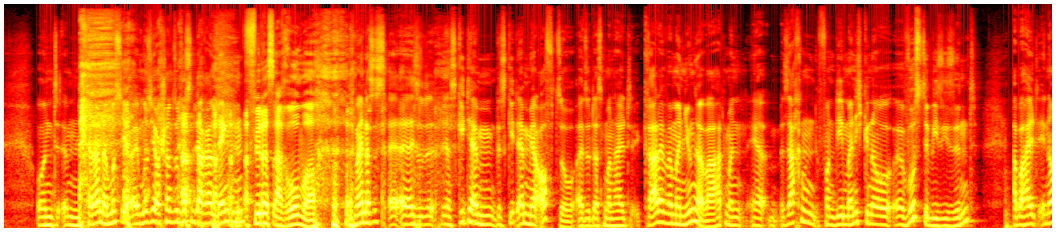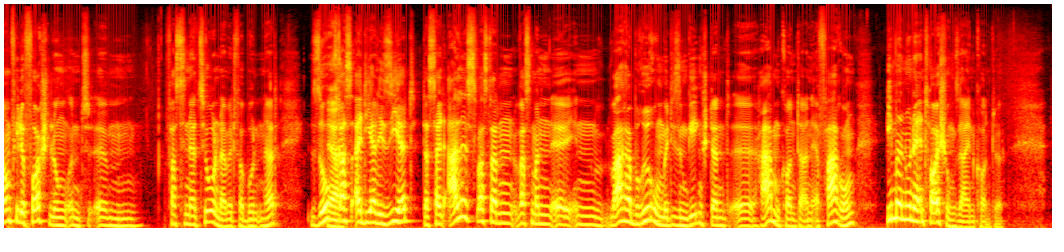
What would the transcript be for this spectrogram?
Und, ähm, keine Ahnung, da muss ich, äh, muss ich auch schon so ein bisschen daran denken, Für das Aroma. ich meine, das ist, äh, also das geht ja, im- das geht einem ja oft so. Also, dass man halt, gerade wenn man jünger war, hat man ja Sachen, von denen man nicht genau äh, wusste, wie sie sind, aber halt enorm viele Vorstellungen und ähm, Faszinationen damit verbunden hat, so Ja. krass idealisiert, dass halt alles, was dann, was man äh, in wahrer Berührung mit diesem Gegenstand äh, haben konnte an Erfahrung, immer nur eine Enttäuschung sein konnte.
